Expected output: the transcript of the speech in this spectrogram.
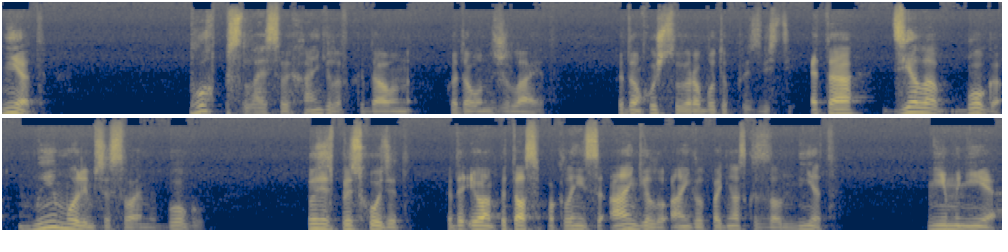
Нет, Бог посылает своих ангелов, когда он, когда он желает, когда Он хочет свою работу произвести. Это дело Бога. Мы молимся с вами Богу. Что здесь происходит? Когда Иоанн пытался поклониться ангелу, ангел поднял и сказал, нет, не мне.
